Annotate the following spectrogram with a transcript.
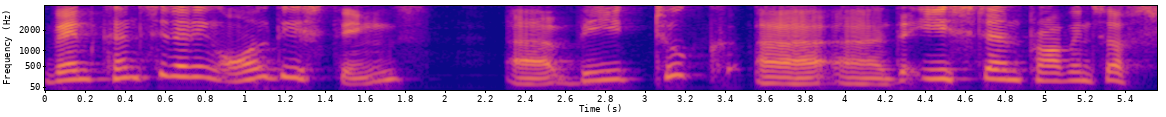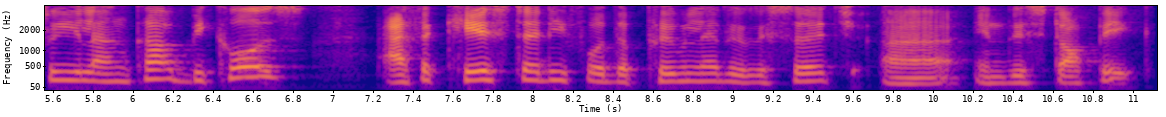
when considering all these things, uh, we took the eastern province of Sri Lanka because as a case study for the preliminary research uh, in this topic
